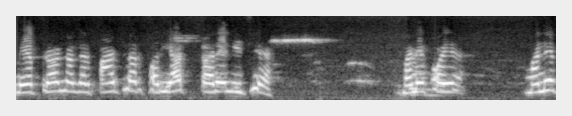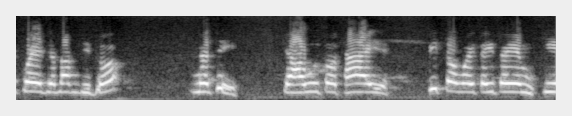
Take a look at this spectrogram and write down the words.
મેં પ્રનગર પાંચ વાર ફરિયાદ કરેલી છે. મને કોઈ મને કોઈ જવાબ દીધો નથી કે આવું તો થાય, પીતો હોય તો એ તો એમ કે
